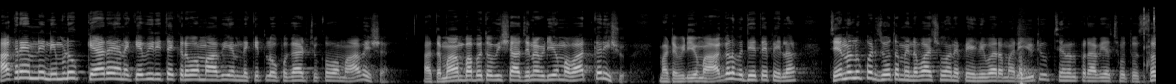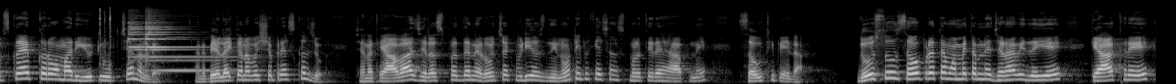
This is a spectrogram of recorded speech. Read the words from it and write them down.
આખરે એમની નિમણૂક ક્યારે અને કેવી રીતે કરવામાં આવી, એમને કેટલો પગાર ચૂકવવામાં આવે છે? આ તમામ બાબતો વિશે આજના વિડીયોમાં વાત કરીશું. માટે વિડીયોમાં આગળ વધે તે પહેલાં ચેનલ ઉપર જો તમે નવા છો અને પહેલીવાર અમારી યુટ્યુબ ચેનલ પર આવ્યા છો, તો સબસ્ક્રાઇબ કરો અમારી યુટ્યુબ ચેનલને અને બે લાઇકન અવશ્ય પ્રેસ કરજો, જેનાથી આવા જ રસપ્રદ અને રોચક વિડીયોઝની નોટિફિકેશન્સ મળતી રહે આપને સૌથી પહેલાં. દોસ્તો, સૌપ્રથમ અમે તમને જણાવી દઈએ કે આખરે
